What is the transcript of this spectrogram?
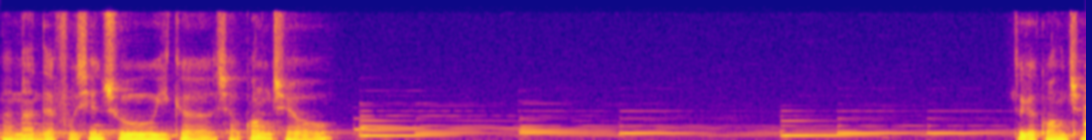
慢慢的浮现出一个小光球。这个光球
